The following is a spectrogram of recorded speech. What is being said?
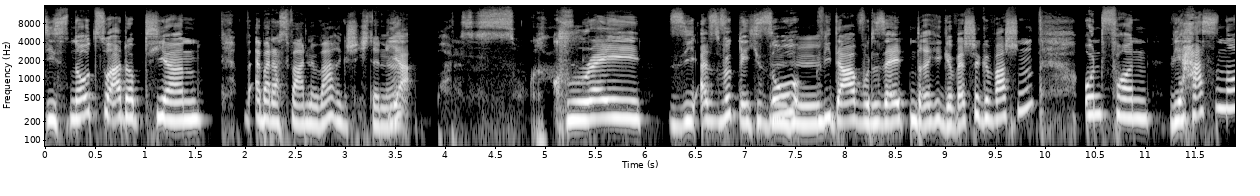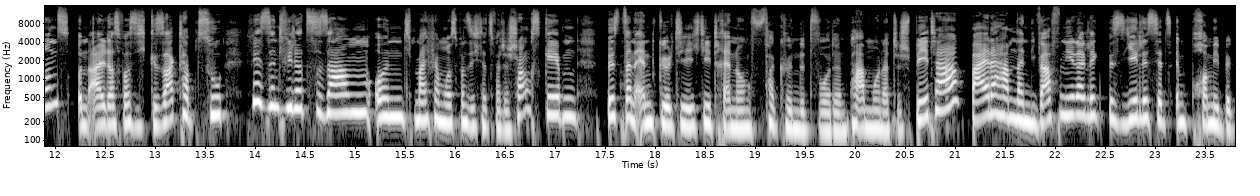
die Snow zu adoptieren. Aber das war eine wahre Geschichte, ne? Ja. Boah, das ist so krass. Crazy. Also wirklich, so Mhm. wie da wurde selten dreckige Wäsche gewaschen. Und von wir hassen uns und all das, was ich gesagt habe, zu wir sind wieder zusammen und manchmal muss man sich eine zweite Chance geben, bis dann endgültig die Trennung verkündet wurde, ein paar Monate später. Beide haben dann die Waffen niedergelegt, bis Jelis jetzt im Promi Big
